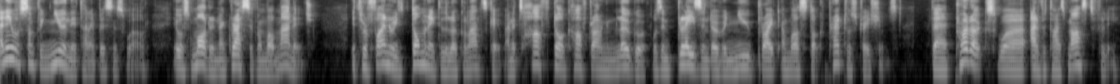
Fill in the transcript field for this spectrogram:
Eni was something new in the Italian business world. It was modern, aggressive, and well managed. Its refineries dominated the local landscape, and its half dog, half dragon logo was emblazoned over new, bright, and well stocked petrol stations. Their products were advertised masterfully.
